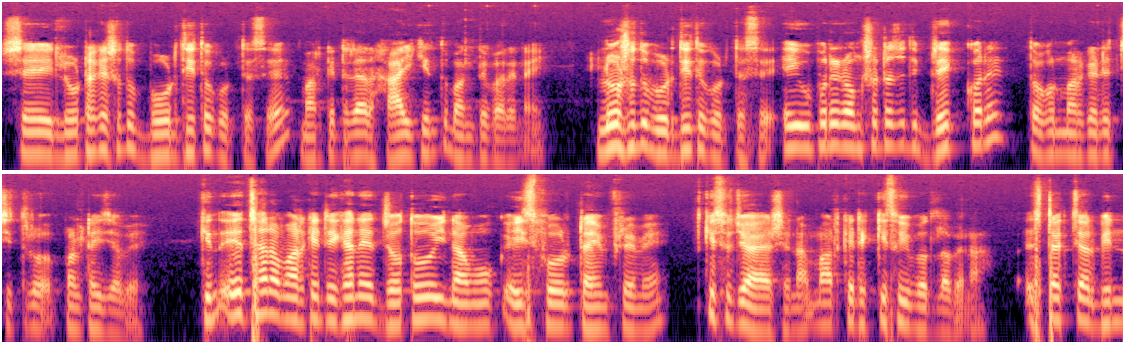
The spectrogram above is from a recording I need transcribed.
সেই লোটাকে শুধু বর্ধিত করতেছে মার্কেটের আর হাই কিন্তু ভাঙতে পারে নাই। লো শুধু বর্ধিত করতেছে। এই উপরের অংশটা যদি ব্রেক করে, তখন মার্কেটের চিত্র পাল্টাই যাবে। কিন্তু এছাড়া মার্কেট এখানে যতই নামুক এইচ ফোর টাইম ফ্রেমে কিছু যায় আসে না, মার্কেটে কিছুই বদলাবে না। স্ট্রাকচার ভিন্ন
